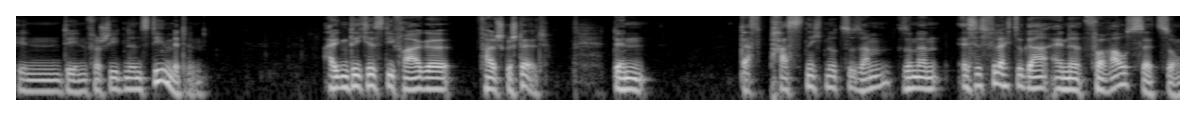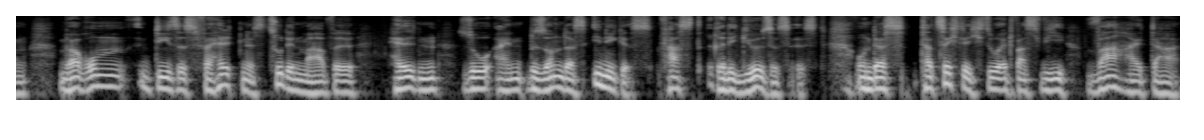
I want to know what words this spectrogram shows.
in den verschiedenen Stilmitteln? Eigentlich ist die Frage falsch gestellt. Denn das passt nicht nur zusammen, sondern es ist vielleicht sogar eine Voraussetzung, warum dieses Verhältnis zu den Marvel Helden so ein besonders inniges, fast religiöses ist und dass tatsächlich so etwas wie Wahrheit da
